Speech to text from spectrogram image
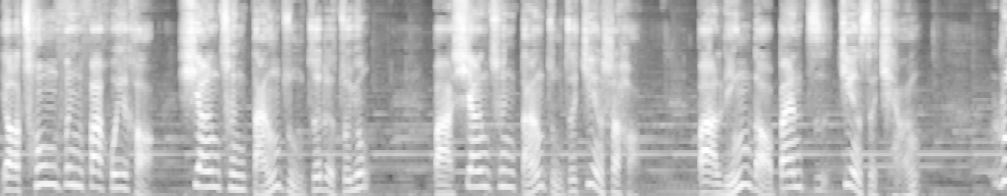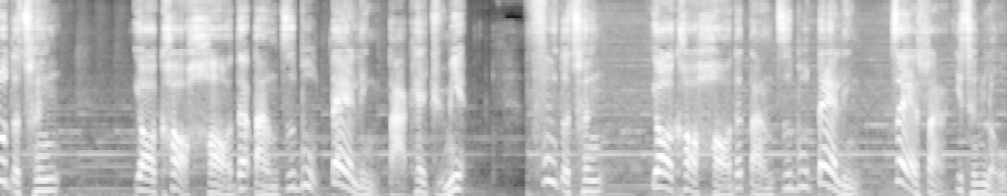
要充分发挥好乡村党组织的作用，把乡村党组织建设好，把领导班子建设强。弱的村要靠好的党支部带领打开局面，富的村要靠好的党支部带领再上一层楼。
